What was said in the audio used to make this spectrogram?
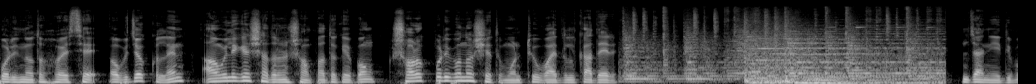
পরিণত হয়েছে অভিযোগ করলেন আওয়ামী লীগের সাধারণ সম্পাদক এবং সড়ক পরিবহন ও সেতুমন্ত্রী ওয়াইদুল কাদের। জানিয়ে দিব,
